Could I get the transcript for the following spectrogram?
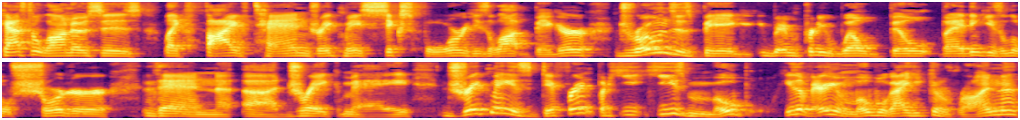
Castellanos is like 5'10, Drake Maye's 6'4, he's a lot bigger. Drones is big and pretty well built, but I think he's a little shorter than uh, Drake Maye. Drake Maye is different, but he he's mobile he's a very mobile guy. He can run.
